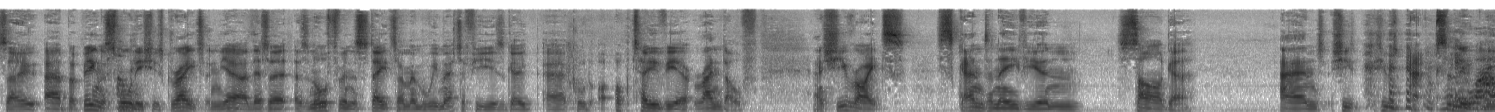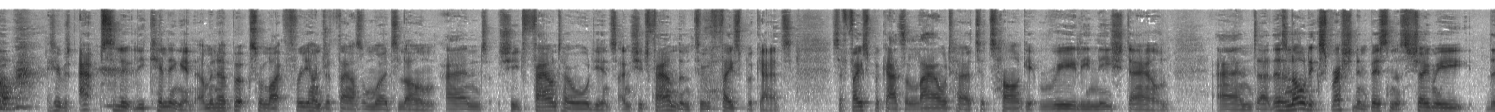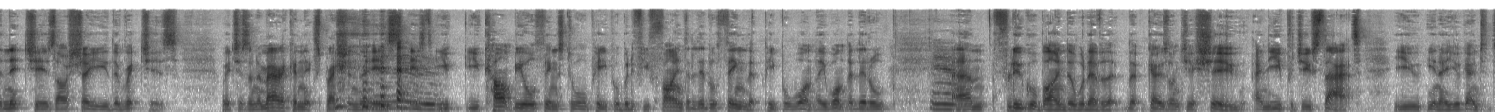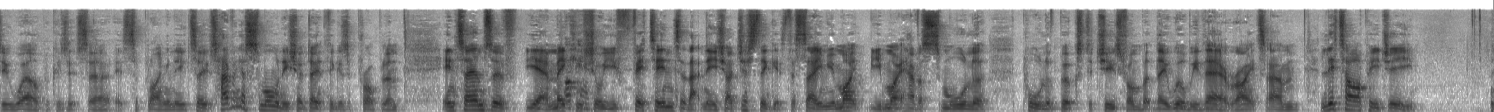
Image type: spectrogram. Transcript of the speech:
So, uh, but being a small okay. niche is great. And yeah, there's a there's an author in the states. I remember we met a few years ago uh, called Octavia Randolph, and she writes Scandinavian saga and she she was absolutely hey, wow. she was absolutely killing it. I mean, her books were like three hundred thousand words long, and she'd found her audience, and she'd found them through Facebook ads. So Facebook ads allowed her to target really niche down. And uh, there's an old expression in business: "Show me the niches, I'll show you the riches." Which is an American expression that is, is you, you can't be all things to all people, but if you find a little thing that people want, they want the little yeah. um, flugelbinder or whatever that, that goes onto your shoe, and you produce that, you you know you're going to do well because it's uh, it's supplying a need. So it's having a small niche. I don't think is a problem. In terms of yeah, making okay. sure you fit into that niche, I just think it's the same. You might you might have a smaller pool of books to choose from, but they will be there, right? Um, lit RPG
